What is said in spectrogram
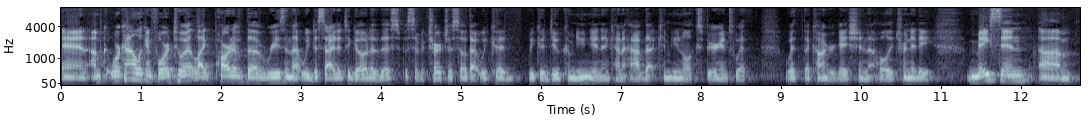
and I'm, we're kind of looking forward to it. Like part of the reason that we decided to go to this specific church is so that we could we could do communion and kind of have that communal experience with with the congregation at Holy Trinity. Mason um,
